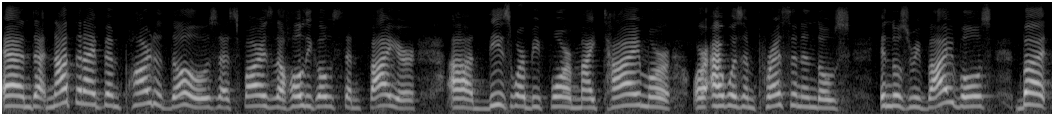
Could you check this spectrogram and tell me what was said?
and uh, not that I've been part of those as far as the Holy Ghost and fire, uh, these were before my time or or I wasn't present in those in those revivals, but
